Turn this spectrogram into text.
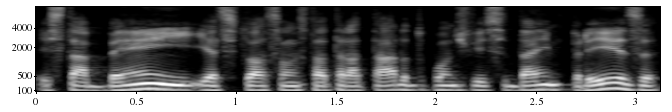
está bem e a situação está tratada do ponto de vista da empresa,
